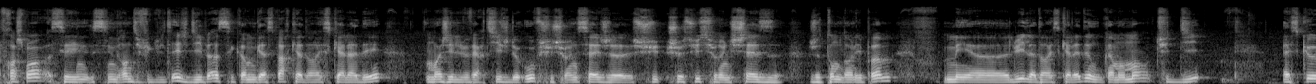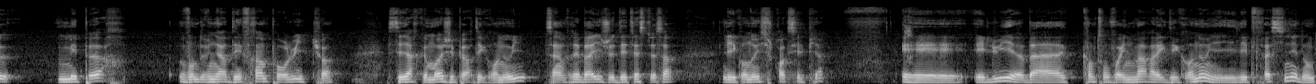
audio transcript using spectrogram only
Franchement, c'est une, grande difficulté. Je dis pas, c'est comme Gaspard qui adore escalader. Moi, j'ai le vertige de ouf. Je suis sur une chaise, je, je, suis sur une chaise, je tombe dans les pommes. Mais euh, lui, il adore escalader. Donc, à un moment, tu te dis, est-ce que mes peurs vont devenir des freins pour lui, tu vois? C'est-à-dire que moi, j'ai peur des grenouilles. C'est un vrai bail. Je déteste ça. Les grenouilles, je crois que c'est le pire. Et, et lui, euh, bah, quand on voit une mare avec des grenouilles, il est fasciné. Donc,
